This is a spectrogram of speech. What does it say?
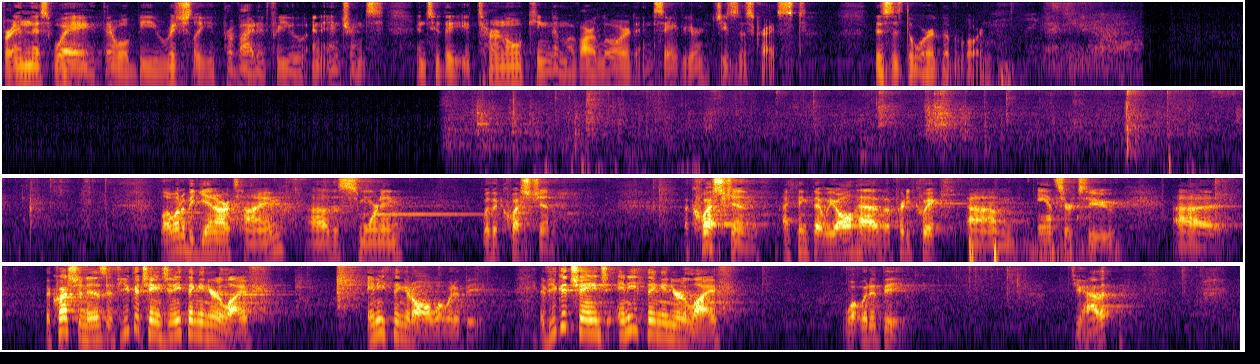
For in this way there will be richly provided for you an entrance into the eternal kingdom of our Lord and Savior, Jesus Christ. This is the word of the Lord. Well, I want to begin our time uh, this morning with a question. A question I think that we all have a pretty quick um, answer to. Uh, the question is if you could change anything in your life, anything at all, what would it be? If you could change anything in your life, what would it be? Do you have it?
